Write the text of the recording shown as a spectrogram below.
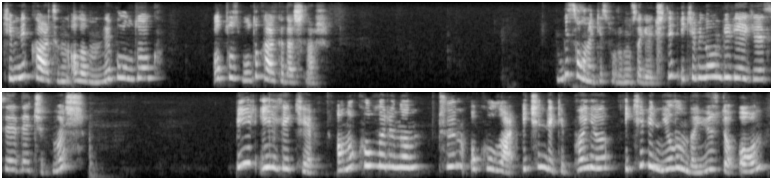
Kimlik kartının alanını ne bulduk? 30 bulduk arkadaşlar. Bir sonraki sorumuza geçtik. 2011 YGS'de çıkmış. Bir ildeki anaokullarının tüm okullar içindeki payı 2000 yılında %10,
